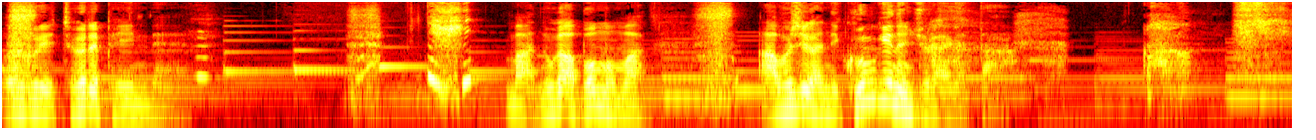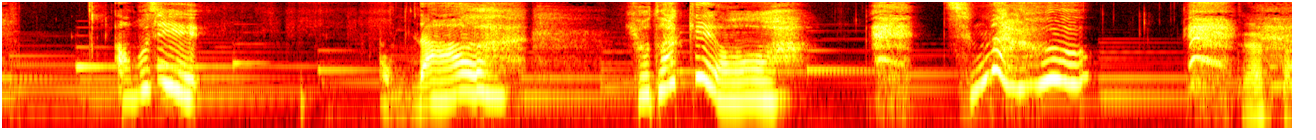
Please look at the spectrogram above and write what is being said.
얼굴이 저래 배 있네. 마 누가 보면 막 아버지가 네 굶기는 줄 알겠다. 아버지, 나 효도할게요. 정말로. 됐다.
